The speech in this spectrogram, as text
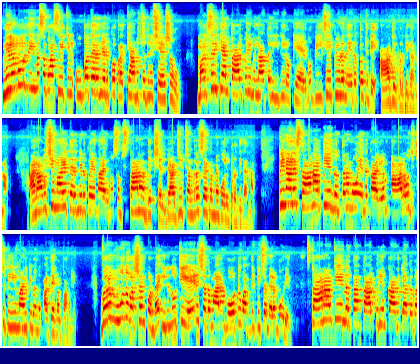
നിലമ്പൂർ നിയമസഭാ സീറ്റിൽ ഉപതെരഞ്ഞെടുപ്പ് പ്രഖ്യാപിച്ചതിന് ശേഷവും മത്സരിക്കാൻ താല്പര്യമില്ലാത്ത രീതിയിലൊക്കെയായിരുന്നു ബി ജെ പിയുടെ നേതൃത്വത്തിന്റെ ആദ്യ പ്രതികരണം. അനാവശ്യമായ തെരഞ്ഞെടുപ്പ് എന്നായിരുന്നു സംസ്ഥാന അധ്യക്ഷൻ രാജീവ് ചന്ദ്രശേഖറിന്റെ പോലും പ്രതികരണം. പിന്നാലെ സ്ഥാനാർത്ഥിയെ നിർത്തണമോ എന്ന കാര്യം ആലോചിച്ച് തീരുമാനിക്കുമെന്നും അദ്ദേഹം പറഞ്ഞു. വെറും മൂന്ന് വർഷം കൊണ്ട് ഇരുന്നൂറ്റി ഏഴ് ശതമാനം വോട്ട് വർദ്ധിപ്പിച്ച നിലമ്പൂരിൽ സ്ഥാനാർത്ഥിയെ നിർത്താൻ താല്പര്യം കാണിക്കാത്തത്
